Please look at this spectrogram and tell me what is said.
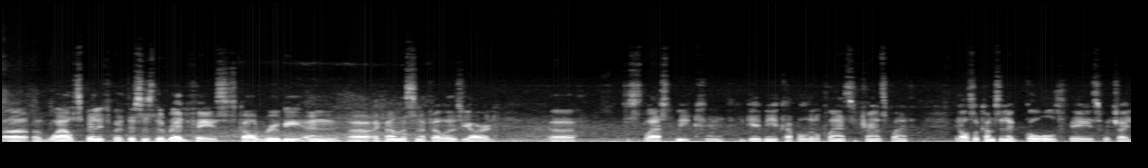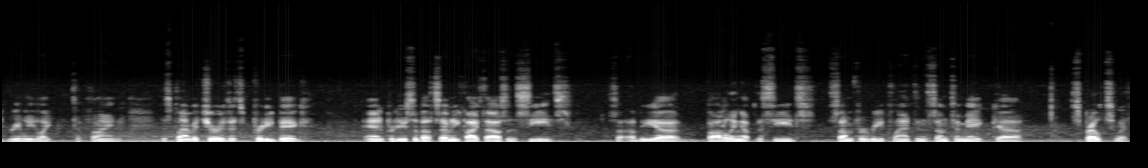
uh, of wild spinach, but this is the red phase. It's called ruby, and uh, I found this in a fellow's yard uh, just last week, and he gave me a couple little plants to transplant. It also comes in a gold phase, which I'd really like to find. This plant matures, it's pretty big, and produce about 75,000 seeds. So I'll be uh, bottling up the seeds, some for replanting, some to make uh, sprouts with.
